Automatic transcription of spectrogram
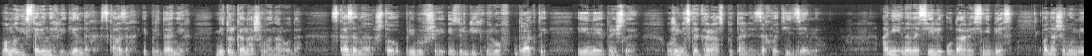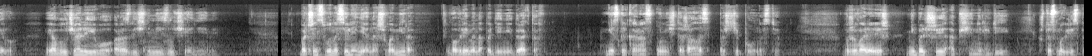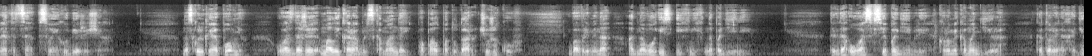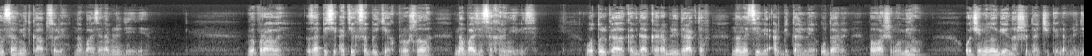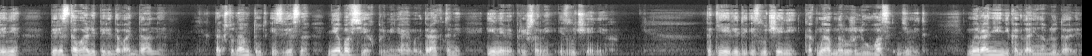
Во многих старинных легендах, сказах и преданиях не только нашего народа сказано, что прибывшие из других миров дракты и иные пришлые – уже несколько раз пытались захватить землю. Они наносили удары с небес по нашему миру и облучали его различными излучениями. Большинство населения нашего мира во время нападений драктов несколько раз уничтожалось почти полностью. Выживали лишь небольшие общины людей, что смогли спрятаться в своих убежищах. Насколько я помню, у вас даже малый корабль с командой попал под удар чужаков во времена одного из ихних нападений. Тогда у вас все погибли, кроме командира, который находился в медкапсуле на базе наблюдения. Вы правы, записи о тех событиях прошлого на базе сохранились. Вот только когда корабли драктов наносили орбитальные удары по вашему миру, очень многие наши датчики наблюдения – переставали передавать данные. Так что нам тут известно не обо всех применяемых драктами и иными пришлыми излучениях. Такие виды излучений, как мы обнаружили у вас, Демид, мы ранее никогда не наблюдали.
